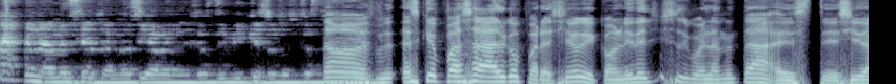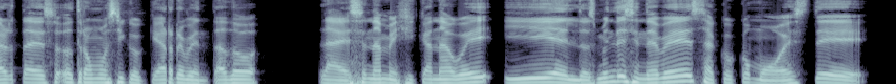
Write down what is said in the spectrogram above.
no, no es cierto, no se llaman, justifique su respuesta. No, mames, es que pasa algo parecido que con Little Jesus, güey. La neta, este, Siddhartha es otro músico que ha reventado la escena mexicana, güey. Y el 2019 sacó como este,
